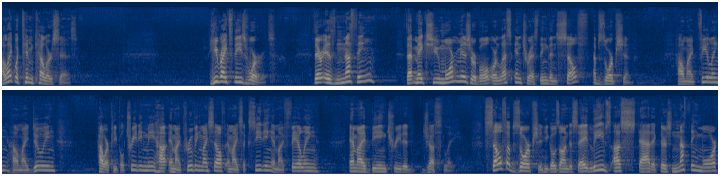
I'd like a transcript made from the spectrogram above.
I like what Tim Keller says. He writes these words There is nothing that makes you more miserable or less interesting than self absorption. How am I feeling? How am I doing? How are people treating me? How am I proving myself? Am I succeeding? Am I failing? Am I being treated justly? Self absorption, he goes on to say, leaves us static. There's nothing more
